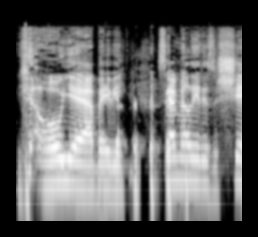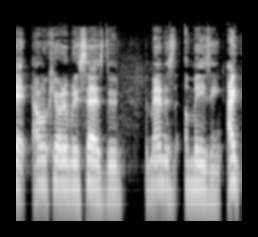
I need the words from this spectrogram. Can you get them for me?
Yeah, oh yeah, baby. Sam Elliott is a shit. I don't care what anybody says, dude. The man is amazing. I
